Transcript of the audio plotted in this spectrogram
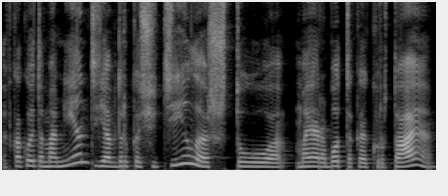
в какой-то момент я вдруг ощутила, что моя работа такая крутая,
